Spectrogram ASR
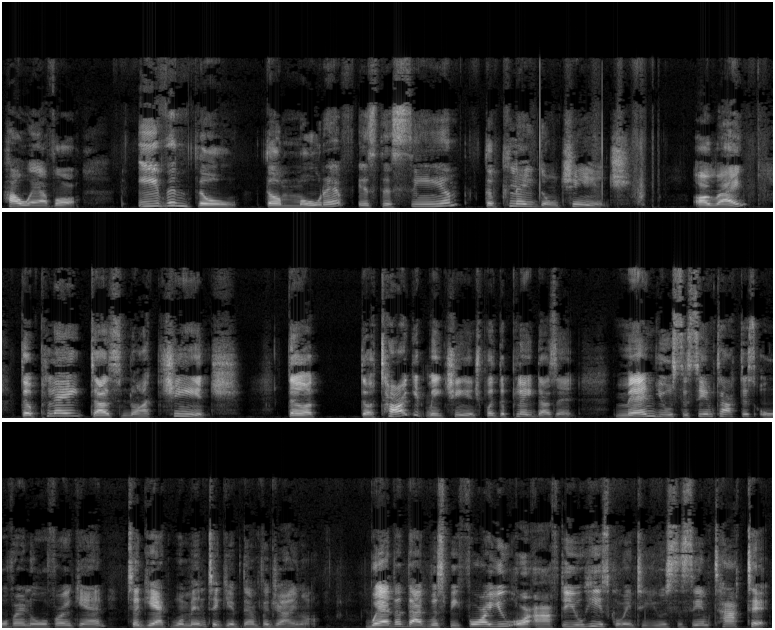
However, even though the motive is the same, the play don't change. All right? The play does not change. The the target may change, but the play doesn't. Men use the same tactics over and over again to get women to give them vagina. Whether that was before you or after you, he's going to use the same tactic,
